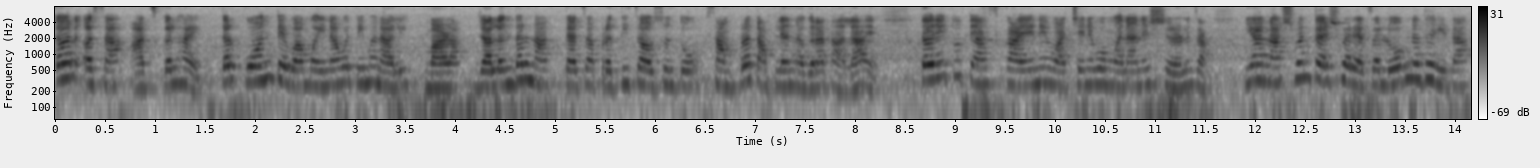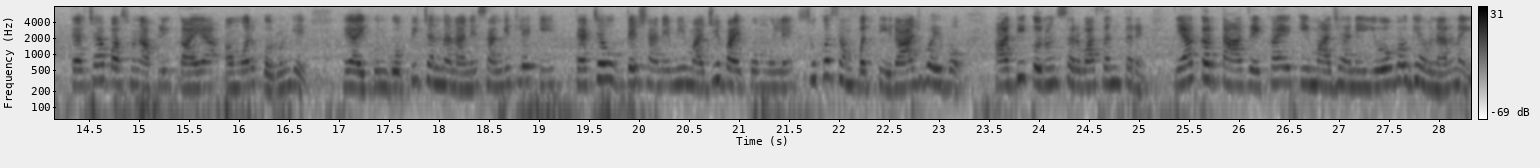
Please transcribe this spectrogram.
तर असा आजकाल आहे. तर कोण तेव्हा मैनावती म्हणाली? बाळा जालंधरनाथ त्याचा प्रतीचा असून तो सांप्रत आपल्या नगरात आला आहे. तरी तू त्यास कायेने वाचेने व मनाने शरण जा. या नाशवंत ऐश्वर्याचा लोभ न धरिता त्याच्यापासून आपली काया अमर करून घे. हे ऐकून गोपीचंदनाने सांगितले की त्याच्या उपदेशाने मी माझी बायको मुले सुखसंपत्ती राजवैभव आदी करून सर्वासंतरेन याकरता आज एकाएकी माझ्याने योग घेवणार नाही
